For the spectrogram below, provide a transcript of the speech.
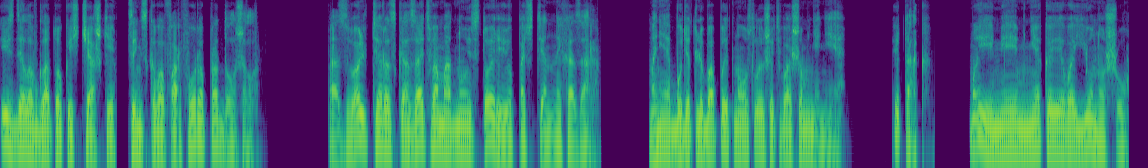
и, сделав глоток из чашки цинского фарфора, продолжил. «Позвольте рассказать вам одну историю, почтенный Хазар. Мне будет любопытно услышать ваше мнение. Итак, мы имеем некоего юношу,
